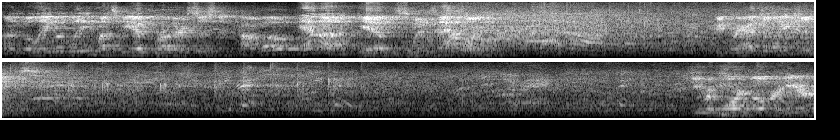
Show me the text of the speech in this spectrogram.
Unbelievably, must be a brother-sister combo. Emma Gibbs wins that one. That's awesome. Congratulations. You report over here.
